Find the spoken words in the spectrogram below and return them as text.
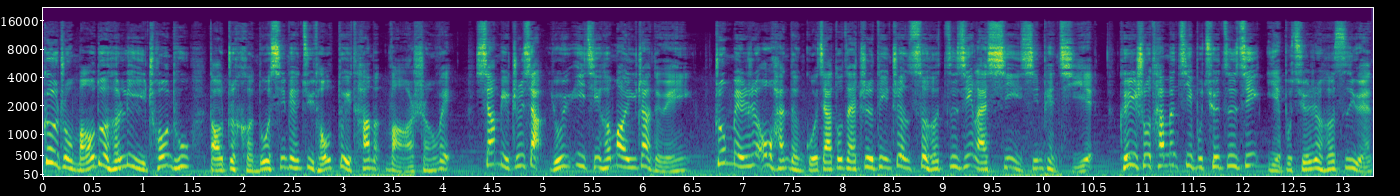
各种矛盾和利益冲突导致很多芯片巨头对他们望而生畏。相比之下，由于疫情和贸易战的原因。中美日欧韩等国家都在制定政策和资金来吸引芯片企业，可以说他们既不缺资金，也不缺任何资源。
